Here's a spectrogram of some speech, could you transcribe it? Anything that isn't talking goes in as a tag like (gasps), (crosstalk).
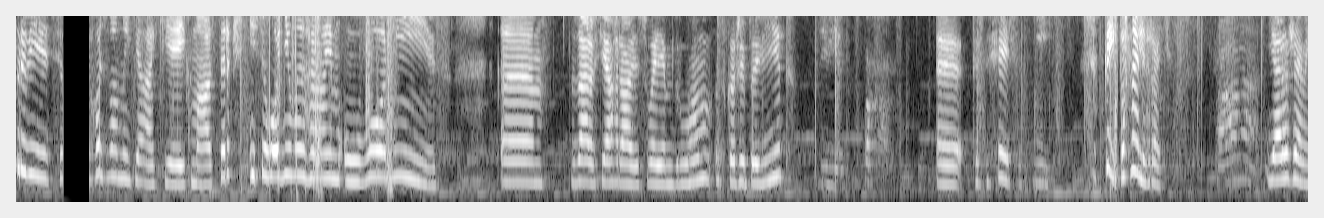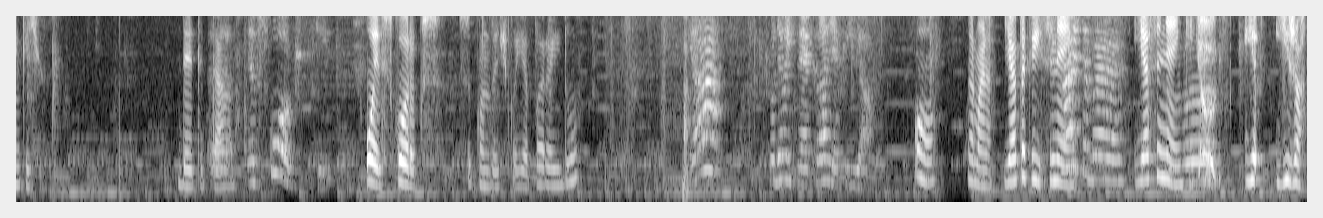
привіт! Сьогодні з вами я, Кейкмастер, і сьогодні ми граємо у Ворміс. Е, зараз я граю своїм другом. Скажи привіт. Привет. Пока. Е, ти знущаєшся? Ні. Окей, погнали грати. Рано. Я рожевенький. Де ти там? Е, в скорості. Ой, в Скоркс. Секундочку, я перейду. Я подивись на екран, як і я. О, Нормально. Я такий синенький. тебе Я синенький. Е. (gasps) О, Їжа.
